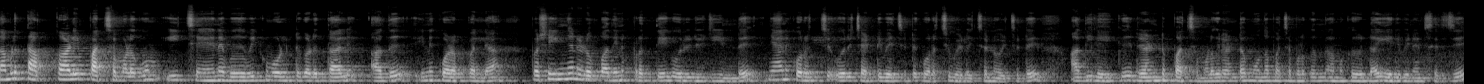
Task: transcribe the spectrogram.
നമ്മൾ തക്കാളി പച്ചമുളകും ഈ ചേന വേവിക്കുമ്പോൾ ഇട്ട് കൊടുത്താൽ അത് ഇനി കുഴപ്പമില്ല. പക്ഷേ ഇങ്ങനെ ഇടുമ്പോൾ അതിന് പ്രത്യേക ഒരു രുചിയുണ്ട്. ഞാൻ കുറച്ച് ഒരു ചട്ടി വെച്ചിട്ട് കുറച്ച് വെളിച്ചെണ്ണ ഒഴിച്ചിട്ട് അതിലേക്ക് രണ്ട് പച്ചമുളക് രണ്ടോ മൂന്നോ പച്ചമുളക് നമുക്ക് ഇടാം എരിവിനനുസരിച്ച്.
